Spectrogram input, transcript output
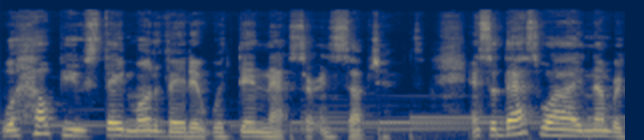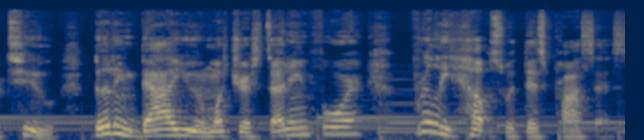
will help you stay motivated within that certain subject. And so that's why number two, building value in what you're studying for really helps with this process.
